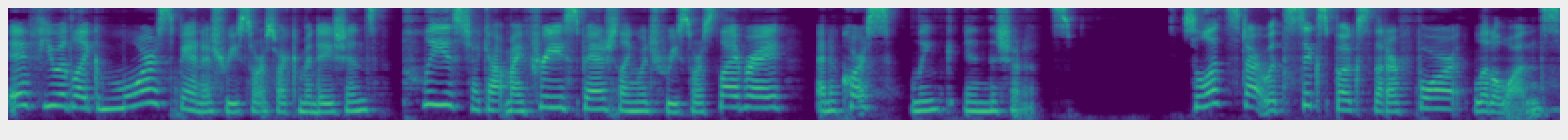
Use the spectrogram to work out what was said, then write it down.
If you would like more Spanish resource recommendations, please check out my free Spanish language resource library, and of course, link in the show notes. So let's start with six books that are for little ones.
